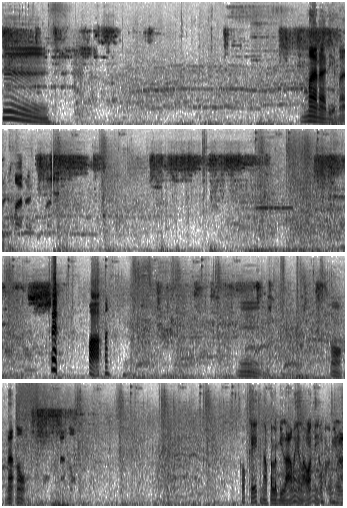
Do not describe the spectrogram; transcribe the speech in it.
Hmm. Mana dia mana? Apaan? Hmm. Oh, nak no. Oke, kenapa lebih lama ya lawan nih? Oh, dulu.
